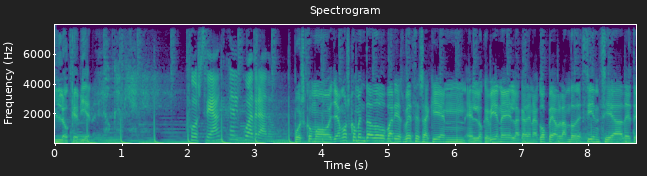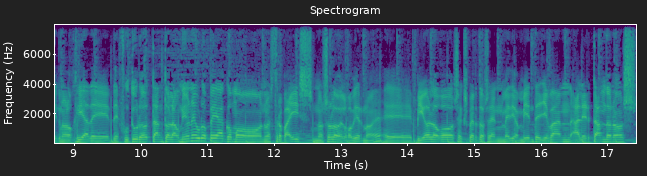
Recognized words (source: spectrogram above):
lo que viene. Lo que viene. José Ángel Cuadrado. Pues como ya hemos comentado varias veces aquí en, lo que viene, en la cadena COPE, hablando de ciencia, de tecnología, de, futuro, tanto la Unión Europea como nuestro país, no solo el gobierno, ¿eh? Eh, biólogos, expertos en medio ambiente llevan alertándonos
